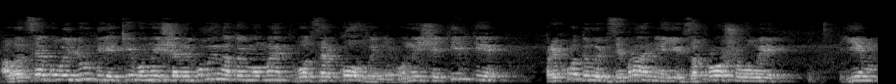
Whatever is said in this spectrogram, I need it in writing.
Але це були люди, які вони ще не були на той момент воцерковлені. Вони ще тільки приходили в зібрання, їх запрошували, їм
